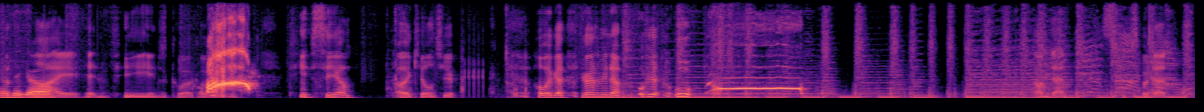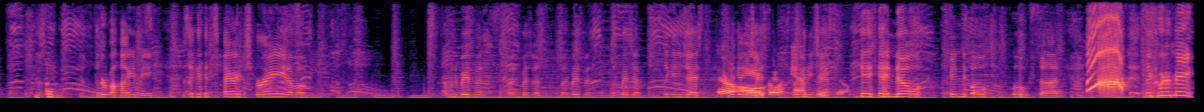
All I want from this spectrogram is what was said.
there they go. I hit V and just go. Oh, go Do you see him? Oh, I killed you. Oh my god, they're after me now. Oh shit. Oh. I'm dead. I'm so dead. they're behind me. There's like an entire train of them. I'm in the basement. I'm in the basement. I'm in the basement. I'm in the basement. Look at EJ's. They're Look all going Look after EJ's. I know. I know. Oh god. Ah! They cornered me.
